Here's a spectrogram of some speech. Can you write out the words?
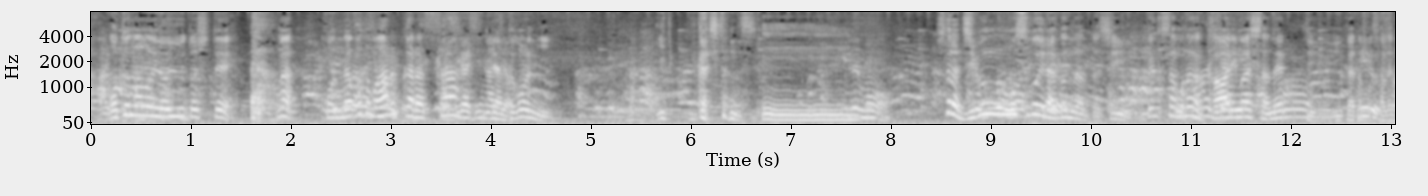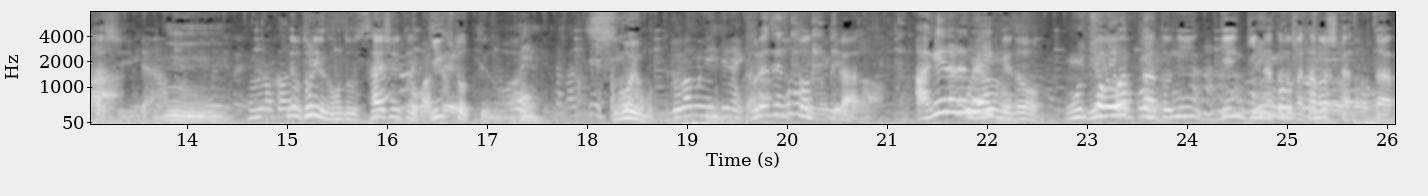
大人の余裕としてまあこんなこともあるからさみたいなところに生かしたんですよ。そしたら自分もすごい楽になったしお客さんもなんか変わりましたねっていう言い方もされたし。でもとにかく本当最初に言ったギフトっていうのはすごい思ってる。ドラムに行ってないから。プレゼントっていうかあげられないけど見終わった後に元気になったとか楽しかった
